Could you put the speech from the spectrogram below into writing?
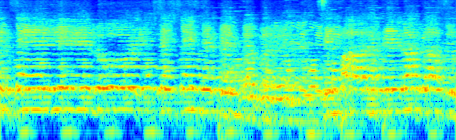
în zeii lui se schimbe pe pământ, și în la glasul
